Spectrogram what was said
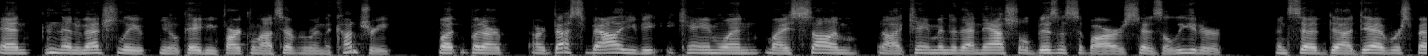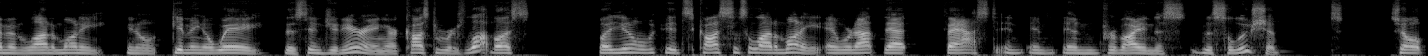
and, and then eventually, you know, paving parking lots everywhere in the country. But but our, our best value came when my son uh, came into that national business of ours as a leader and said, uh, "Dad, we're spending a lot of money, you know, giving away this engineering. Our customers love us, but you know, it's cost us a lot of money, and we're not that fast in, in, in providing this the solution. So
